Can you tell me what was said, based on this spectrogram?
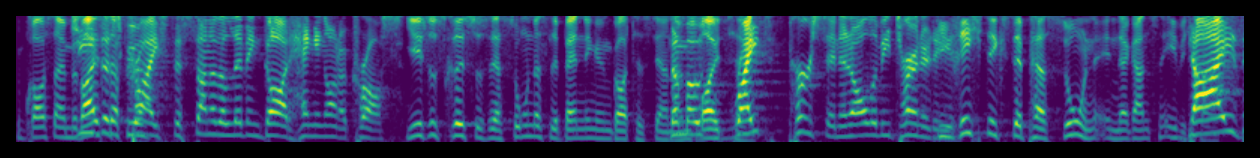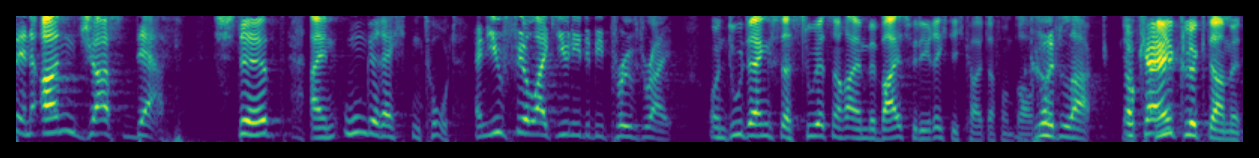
Du brauchst einen Beweis Jesus dafür. Christ, the Son of the living God, hanging on a cross. Jesus Christus, der Sohn des lebendigen Gottes, der an The einem Kreuz most right person in all of Die eternity richtigste Person in der ganzen Ewigkeit. dies an unjust death. Stirbt einen ungerechten Tod. And you feel like you need to be proved right. Und du denkst, dass du jetzt noch einen Beweis für die Richtigkeit davon brauchst. Good luck. Ja, Viel Okay? Glück damit.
